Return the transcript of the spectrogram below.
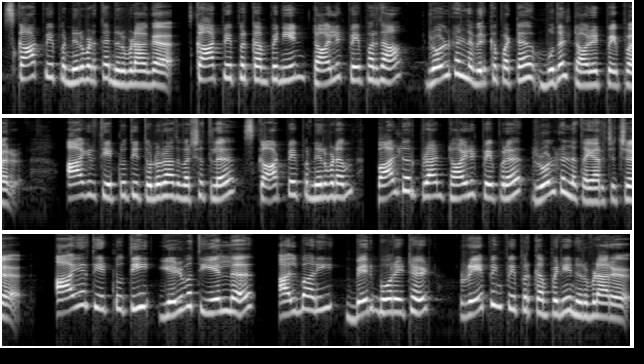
ஸ்காட் பேப்பர் நிறுவனத்தை நிறுவனாங்க. ஸ்காட் பேப்பர் கம்பெனியின் டாய்லெட் பேப்பர் தான் ரோல்கள்ல விற்கப்பட்ட முதல் டாய்லெட் பேப்பர். ஆயிரத்தி எட்நூத்தி தொண்ணூறாவது வருஷத்துல ஸ்காட் பேப்பர் நிறுவனம் வால்டர் பிராண்ட் டாய்லெட் பேப்பரை ரோல்கள்ல தயாரிச்சிச்சு. ஆயிரத்தி எட்நூத்தி எழுபத்தி ஏழுல அல்பானி பெர்போரேட்டட் ரேப்பிங் பேப்பர் கம்பெனியை நிறுவனாரு.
